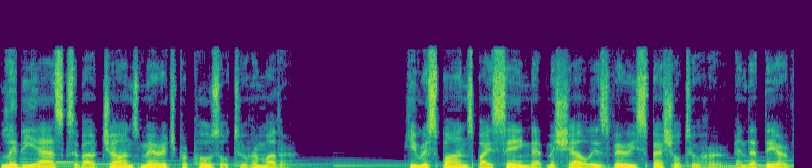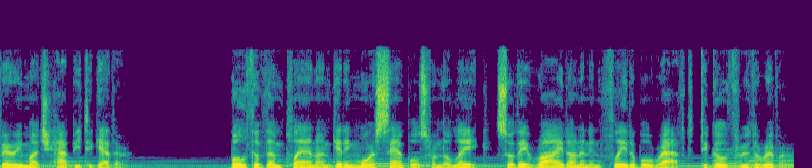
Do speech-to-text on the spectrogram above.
Libby asks about John's marriage proposal to her mother. He responds by saying that Michelle is very special to her and that they are very much happy together. Both of them plan on getting more samples from the lake so they ride on an inflatable raft to go through the river.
